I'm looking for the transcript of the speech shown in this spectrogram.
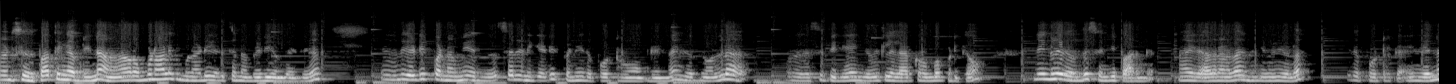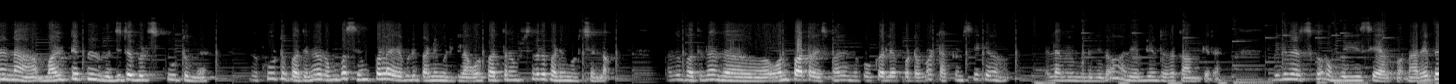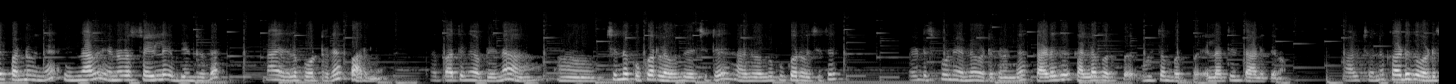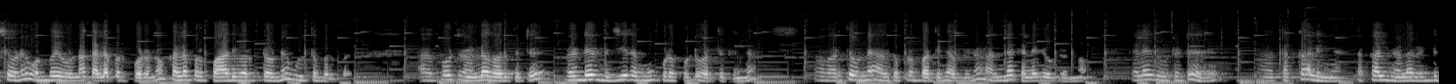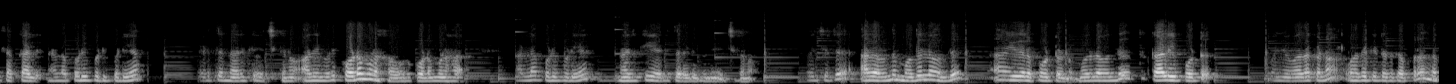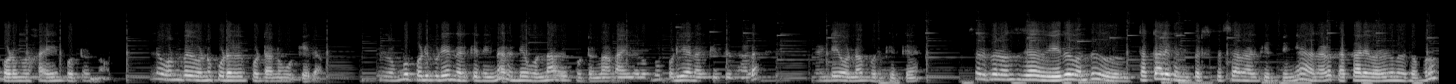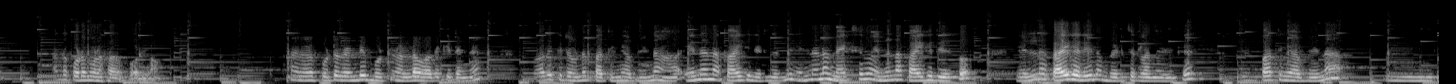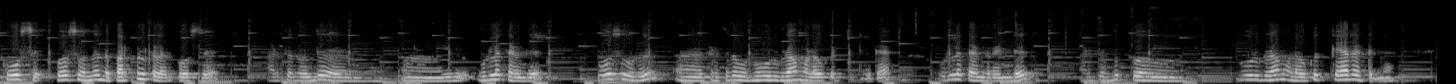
Friends இது பார்த்தீங்க அப்படின்னா ரொம்ப நாளைக்கு முன்னாடி எடுத்த நான் வீடியோங்க இது. இது வந்து எடிட் பண்ணாமே இருந்தது. சரி இன்றைக்கி எடிட் பண்ணி இதை போட்டுருவோம் அப்படின்னா. இது ஒரு நல்ல ஒரு ரெசிபிங்க எங்கள் வீட்டில் எல்லாருக்கும் ரொம்ப பிடிக்கும். நீங்களும் இதை வந்து செஞ்சு பாருங்கள் நான் இது அதனால தான் இந்த வீடியோவில் இதை போட்டிருக்கேன். இது என்னென்னா மல்டிபிள் வெஜிடபிள்ஸ் கூட்டுங்க. இந்த கூட்டு பார்த்தீங்கன்னா ரொம்ப சிம்பிளாக எப்படி பண்ணி முடிக்கலாம்? ஒரு பத்து நிமிஷத்தில் பண்ணி முடிச்சிடலாம். அதுவும் பார்த்தீங்கன்னா இந்த ஒன் பாட் ரைஸ் மாதிரி இந்த குக்கர்லேயே போட்டோம்னா டக்குன்னு சீக்கிரம் எல்லாமே முடிஞ்சிடும். அது எப்படின்றத காமிக்கிறேன். பிகினர்ஸ்க்கும் ரொம்ப ஈஸியாக இருக்கும். நிறைய பேர் பண்ணுவீங்க. இருந்தாலும் என்னோடய ஸ்டைலில் எப்படின்றத நான் இதில் போட்டிருக்கேன். பாருங்கள் அது பார்த்தீங்க அப்படின்னா சின்ன குக்கரில் வந்து வச்சுட்டு அதில் வந்து குக்கரை வச்சுட்டு ரெண்டு ஸ்பூன் எண்ணெய் விட்டுக்கணுங்க. கடுகு கடலப்பருப்பு உளுத்தம்பருப்பு எல்லாத்தையும் தாளிக்கணும். தாளிச்சோடனே கடுகு வடிச்ச உடனே ஒன் பை ஒன்றா கடலப்பருப்பு போடணும். கடலப்பருப்பு பாதி வறுத்த உடனே உளுத்தம்பருப்பு அதை போட்டு நல்லா வறுத்துட்டு ரெண்டு ரெண்டு ஜீரகமும் கூட போட்டு வறுத்துக்குங்க. வறுத்த உடனே அதுக்கப்புறம் பார்த்தீங்க அப்படின்னா நல்லா கிளறி விட்டுடணும். கிளறி விட்டுட்டு தக்காளிங்க. தக்காளி நல்லா ரெண்டு தக்காளி. நல்லா பொடி பொடி பொடியாக எடுத்து நறுக்கி வச்சுக்கணும். அதே மாதிரி குடமிளகா ஒரு குடமிளகா நல்லா பொடி பொடியாக நறுக்கி எடுத்து ரெடி பண்ணி வச்சுக்கணும். வச்சுட்டு அதை வந்து முதல்ல வந்து இதில் போட்டுடணும். முதல்ல வந்து தக்காளி போட்டு கொஞ்சம் வதக்கணும். வதக்கிட்டதுக்கப்புறம் இந்த குடமிளகாயும் போட்டுடணும். இல்லை ஒன் பை ஒன்று கூடவே போட்டாலும் ஓகே தான். ரொம்ப பொடி பொடியாக நறுக்கிட்டிங்கன்னா ரெண்டே ஒன்றாவே போட்டுடலாம். நான் இங்கே ரொம்ப பொடியாக நறுக்கிறதுனால ரெண்டே ஒன்றா பொறுக்கிருக்கேன். சில பேர் வந்து இது- வந்து தக்காளி கொஞ்சம் பெருசு பெருசாக நறுக்கிருப்பீங்க. அதனால் தக்காளி வதங்கினதுக்கப்புறம் அந்த குடமிளகாவை போடலாம். அதனால் போட்டு ரெண்டையும் போட்டு நல்லா வதக்கிட்டேங்க. வதக்கிட்ட உடனே பார்த்தீங்க அப்படின்னா என்னென்ன காய்கறி இருக்குது என்னென்ன மேக்ஸிமம் என்னென்ன காய்கறி இருக்கோ எல்லா காய்கறியும் நம்ம எடுத்துக்கலாங்க இதுக்கு. பார்த்தீங்க அப்படின்னா கோஸு. கோஸு வந்து அந்த பர்பிள் கலர் கோஸு. அடுத்தது வந்து இது உருளைக்கிழங்கு. கோஸு கிட்டத்தட்ட ஒரு நூறு கிராம் அளவுக்கு எடுத்துகிட்டு இருக்கேன் உருளைக்கிழங்கு ரெண்டு. அடுத்தது வந்து நூறு கிராம் அளவுக்கு கேரட்டுங்க.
